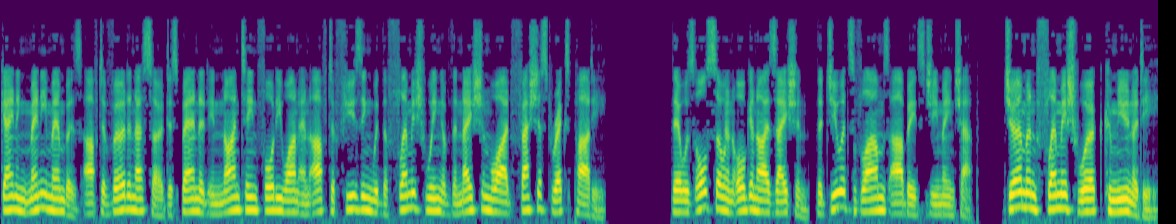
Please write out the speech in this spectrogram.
gaining many members after Verdinaso disbanded in 1941 and after fusing with the Flemish wing of the nationwide fascist Rex Party. There was also an organization, the Duits Vlaams Arbeidsgemeenschap German Flemish Work Community,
